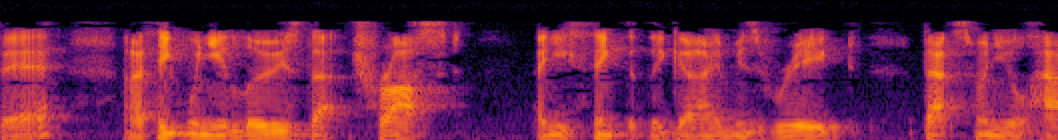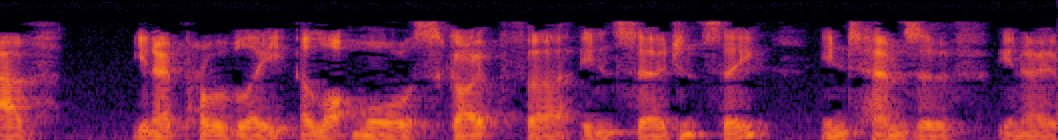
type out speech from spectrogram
fair. And I think when you lose that trust and you think that the game is rigged, that's when you'll have, you know, probably a lot more scope for insurgency in terms of, you know,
